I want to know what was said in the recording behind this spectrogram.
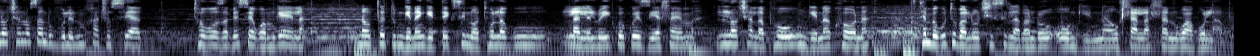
lotshana osanda uvulela umhatsho siyathokoza bese kwamukela na uceda ukungena ngeteksini wathola kulalelwe ikwekwezi FM lotsha lapho ungena khona sithembe ukuthi ubalotshisile abantu ongena uhlala hlani kwabo lapho.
